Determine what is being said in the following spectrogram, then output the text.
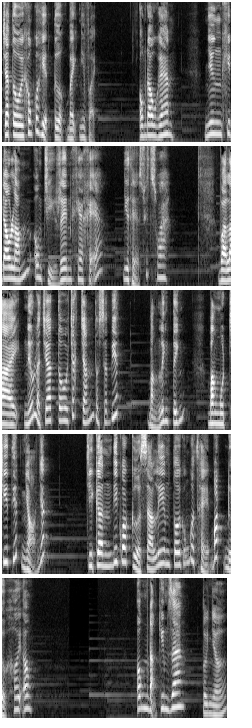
Cha tôi không có hiện tượng bệnh như vậy. Ông đau gan, nhưng khi đau lắm ông chỉ rên khe khẽ, như thể suýt xoa. Và lại nếu là cha tôi chắc chắn tôi sẽ biết, bằng linh tính, bằng một chi tiết nhỏ nhất. Chỉ cần đi qua cửa xà lim tôi cũng có thể bắt được hơi ông. Ông Đặng Kim Giang, tôi nhớ,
